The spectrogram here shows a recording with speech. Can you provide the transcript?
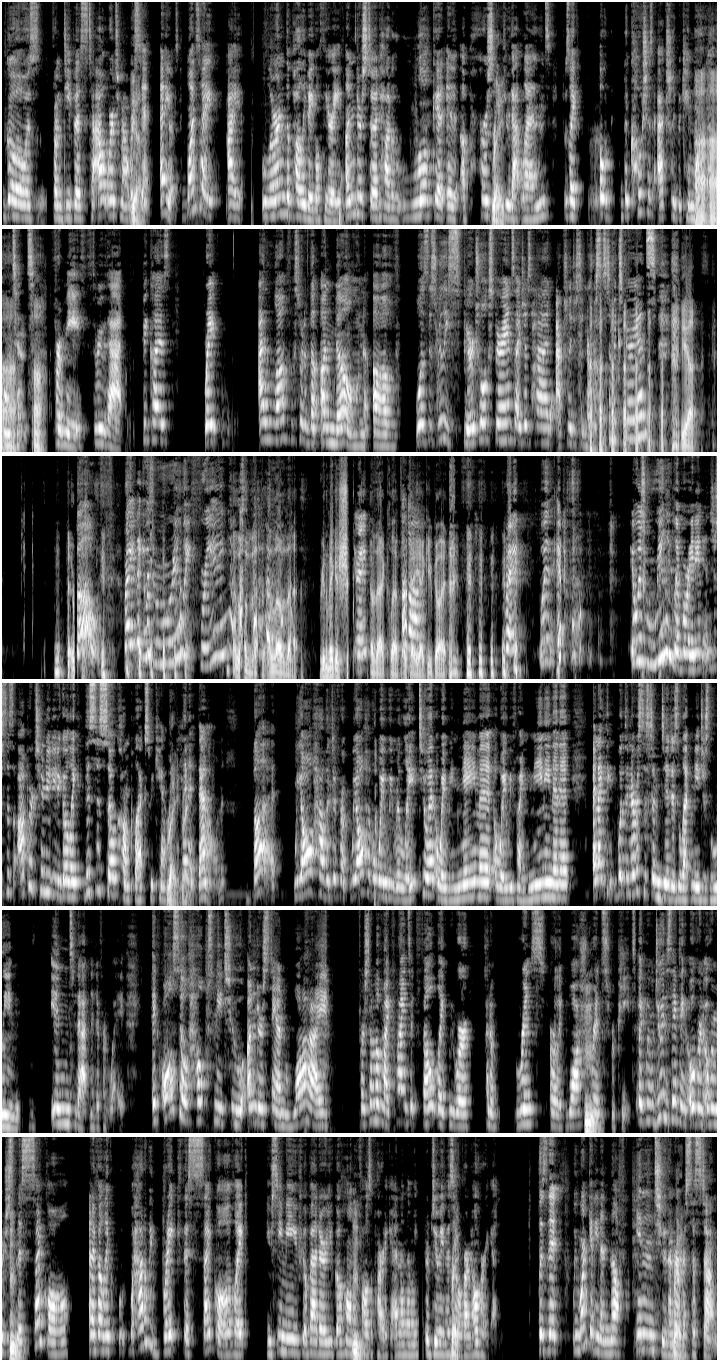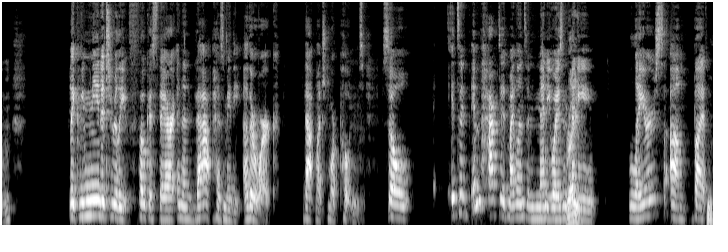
goes from deepest to outwards, from outwards yeah. in. Anyways, once I I learned the polyvagal theory, understood how to look at a, a person right. through that lens, it was like, oh, the koshas actually became more uh, uh, uh potent uh, for me through that because, right, I love sort of the unknown of, well, is this really spiritual experience I just had actually just a nervous system experience? yeah. Both, right? Like it was really freeing. I love that. I love that. We're gonna make a shirt right? of that clip. Okay, um, yeah, keep going. right? it was really liberating and just this opportunity to go like this is so complex we can't right, pin right. it down. But we all have a different we all have a way we relate to it a way we name it a way we find meaning in it. And i think what the nervous system did is let me just lean into that in a different way. It also helped me to understand why for some of my clients it felt like we were kind of rinse or like wash, mm. rinse, repeat. Like we were doing the same thing over and over and we are just mm. in this cycle. And I felt like, how do we break this cycle of like, you see me, you feel better, you go home, mm. it falls apart again. And then we are doing this right. over and over again. Was that we weren't getting enough into the nervous right. system. Like we needed to really focus there. And then that has made the other work that much more potent. So it's impacted my lens in many ways in right. many layers. Um, but Hmm.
